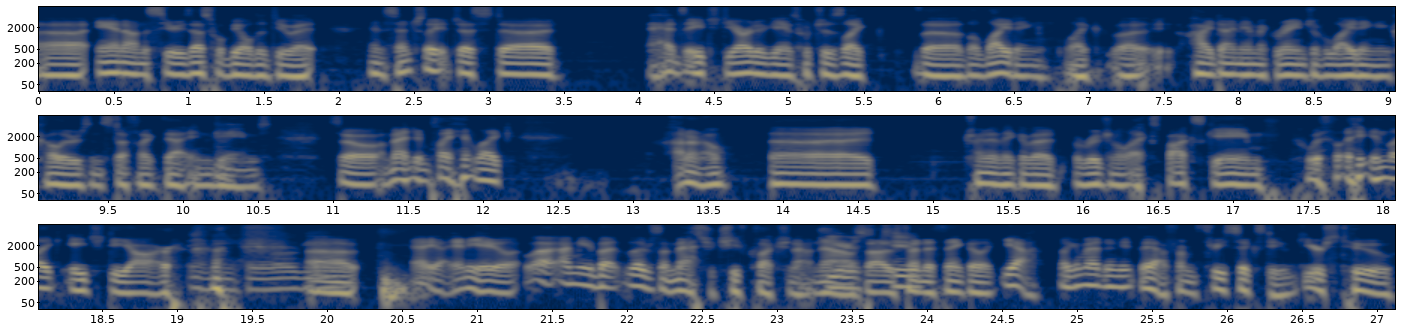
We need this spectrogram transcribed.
uh, and on the Series S we'll be able to do it. And essentially, it just uh, adds HDR to games, which is like the the lighting, like uh, high dynamic range of lighting and colors and stuff like that in games. So imagine playing like I don't know, uh, trying to think of an original Xbox game with like in like HDR. Any Halo game. Uh, yeah, yeah, any Halo. Well, I mean, but there's a Master Chief collection out now, Gears so I was 2. trying to think of like, yeah, like imagine it, yeah, from 360, Gears 2,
